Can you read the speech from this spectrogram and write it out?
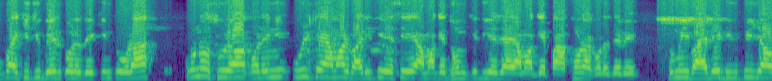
উপায় কিছু বের করে দেয় কিন্তু ওরা কোনো সুরাহা করেনি। উল্টে আমার বাড়িতে এসে আমাকে ধমকি দিয়ে যায় আমাকে পা খোঁড়া করে দেবে। তুমি বাইরে ডিউটি যাও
